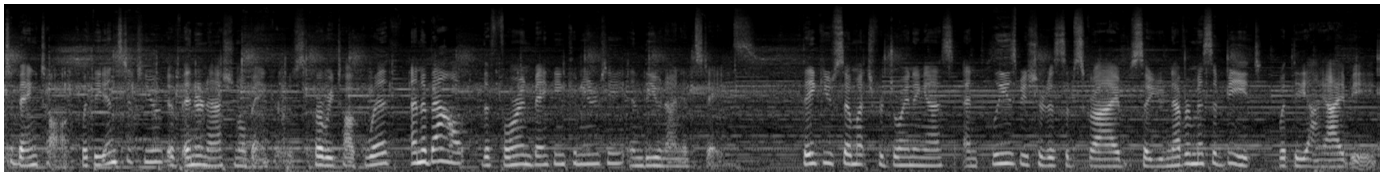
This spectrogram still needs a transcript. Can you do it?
to Bank Talk with the Institute of International Bankers, where we talk with and about the foreign banking community in the United States. Thank you so much for joining us, and please be sure to subscribe so you never miss a beat with the IIB.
